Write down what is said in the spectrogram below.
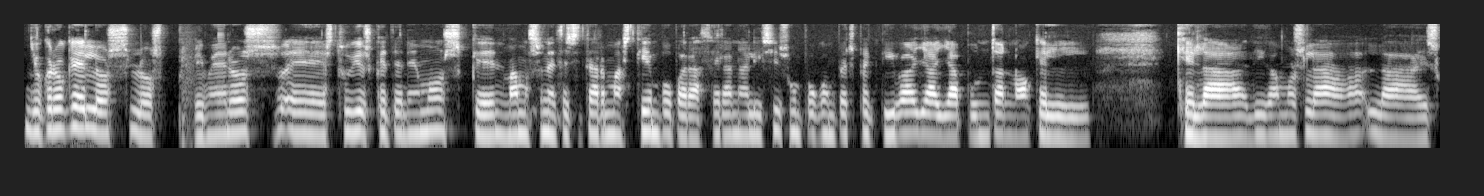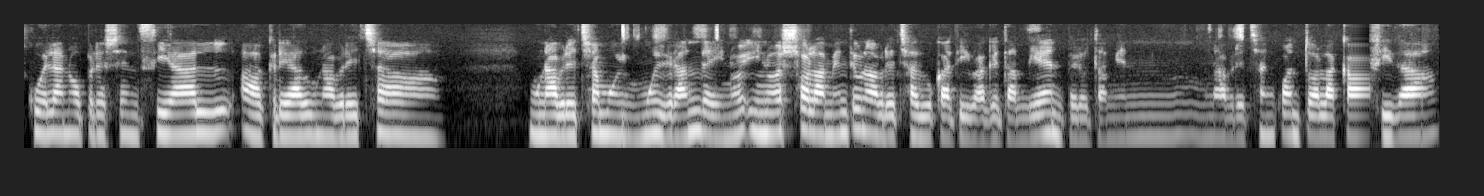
Yo creo que los, los primeros eh, estudios que tenemos, que vamos a necesitar más tiempo para hacer análisis un poco en perspectiva, ya, ya apuntan ¿no? que, el, que la, digamos, la, la escuela no presencial ha creado una brecha una brecha muy, muy grande y no, y no es solamente una brecha educativa, que también, pero también una brecha en cuanto a la capacidad,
